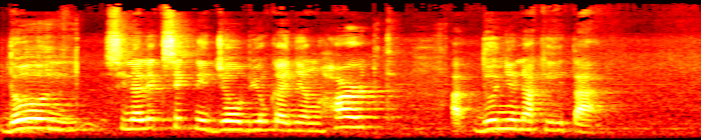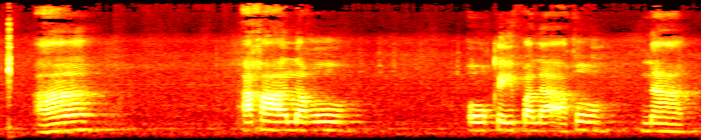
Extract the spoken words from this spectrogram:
Doon, sinaliksik ni Job yung kanyang heart at doon niya nakita, ah, akala ko, okay pala ako na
